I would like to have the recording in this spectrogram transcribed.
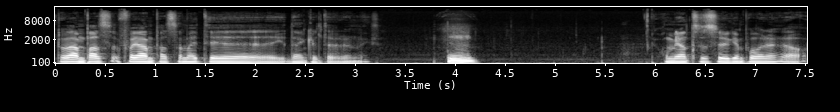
Då anpass, får jag anpassa mig till den kulturen. Liksom. Mm. Om jag inte är så sugen på det, ja,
